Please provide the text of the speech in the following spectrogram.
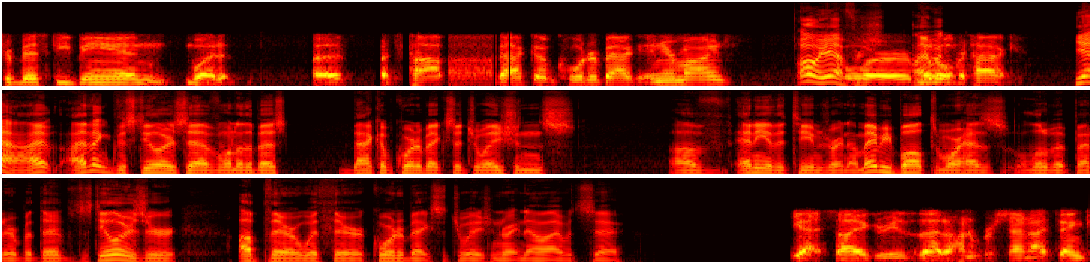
Trubisky being what a, a top backup quarterback in your mind, Oh yeah, for or sure. Middle would- of the pack? Yeah, I I think the Steelers have one of the best backup quarterback situations of any of the teams right now. Maybe Baltimore has a little bit better, but the Steelers are up there with their quarterback situation right now. I would say. Yes, I agree with that 100%. I think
